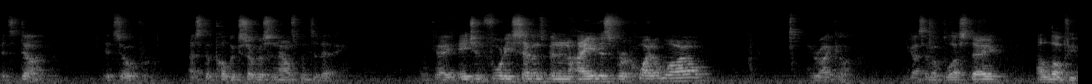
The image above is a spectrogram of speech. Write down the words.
It's done. It's over. That's the public service announcement today. Okay, Agent 47's been in hiatus for quite a while. Here I come. You guys have a blessed day. I love you.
